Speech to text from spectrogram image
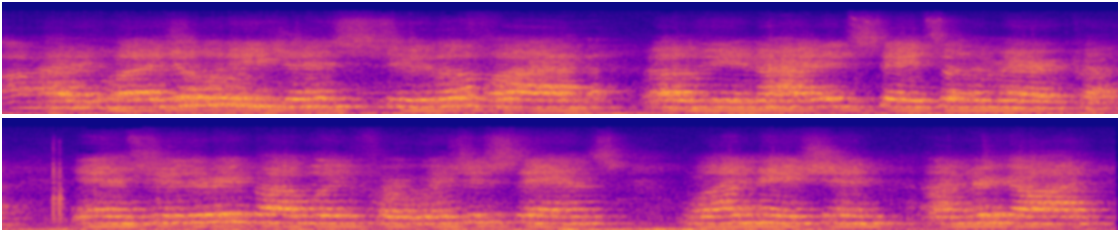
I pledge allegiance to the flag of the United States of America and to the republic for which it stands, one nation, under God,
